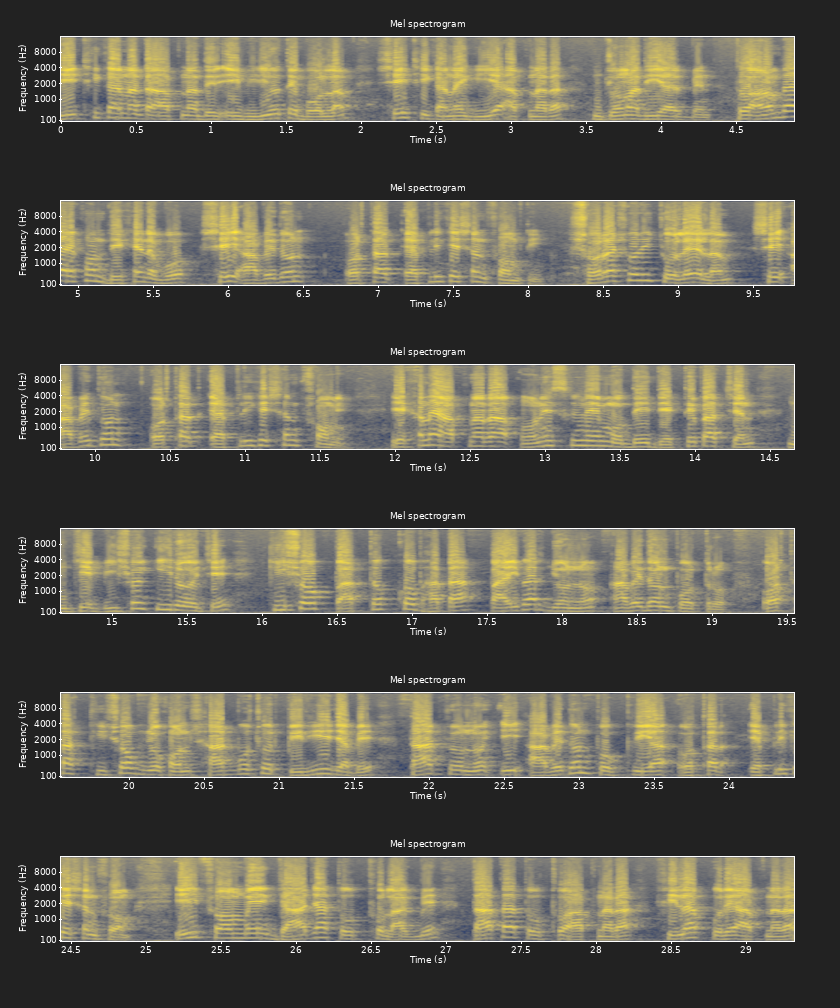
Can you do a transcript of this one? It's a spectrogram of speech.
যে ঠিকানাটা আপনাদের এই ভিডিওতে বললাম, সেই ঠিকানায় গিয়ে আপনারা জমা দিয়ে আসবেন। তো আমরা এখন দেখে নেব সেই আবেদন অর্থাৎ অ্যাপ্লিকেশন ফর্মটি সরাসরি চলে এলাম সেই আবেদন অর্থাৎ অ্যাপ্লিকেশন ফর্মে এখানে আপনারা অন স্ক্রিনের মধ্যেই দেখতে পাচ্ছেন যে বিষয় কি রয়েছে, কৃষক পার্থক্য ভাতা পাইবার জন্য আবেদনপত্র। অর্থাৎ কৃষক যখন ষাট বছর পেরিয়ে যাবে, তার জন্য এই আবেদন প্রক্রিয়া অর্থাৎ অ্যাপ্লিকেশন ফর্ম এই ফর্মে যা যা তথ্য লাগবে, তা তা তথ্য আপনারা ফিল করে আপনারা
